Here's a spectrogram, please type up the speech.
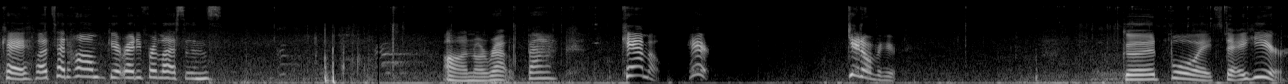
Okay, let's head home, get ready for lessons. On our route back. Camo, here! Get over here. Good boy, stay here.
